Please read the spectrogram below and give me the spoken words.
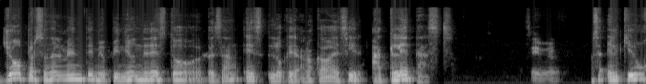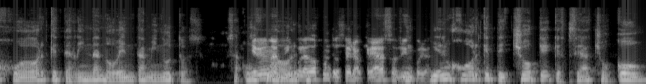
Yo personalmente, mi opinión de esto, Pesan, es lo que lo acabo de decir, atletas. Sí, pero- O sea, él quiere un jugador que te rinda 90 minutos. O sea, un Quiere una que- 2.0, crear esos vínculos. quiere un jugador que te choque, que sea chocón,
